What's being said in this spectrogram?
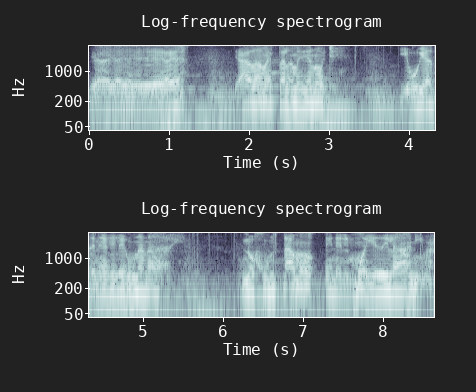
Ya, ya, ya, ya, ya, ya, ya. Ya dame hasta la medianoche. Y voy a tenerle una nave. Nos juntamos en el muelle de la ánima.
